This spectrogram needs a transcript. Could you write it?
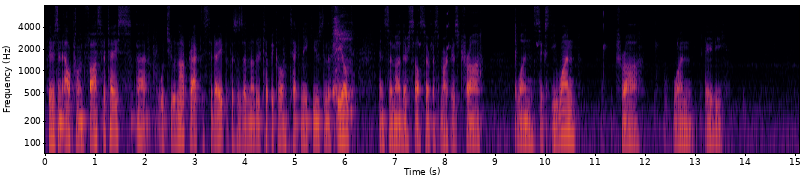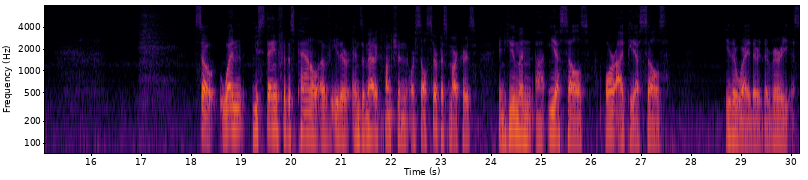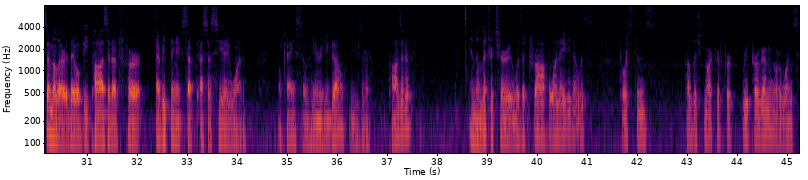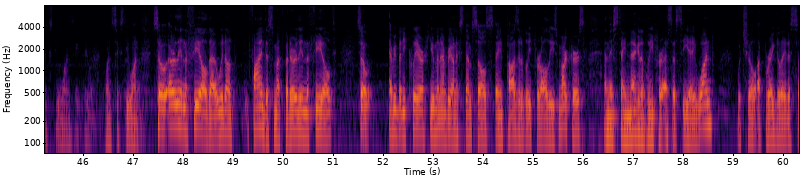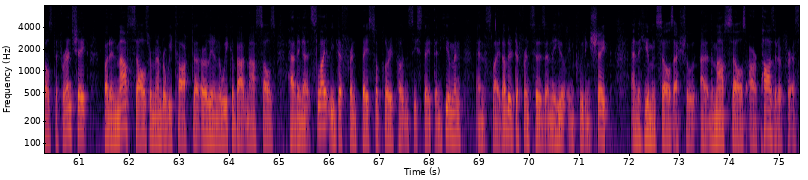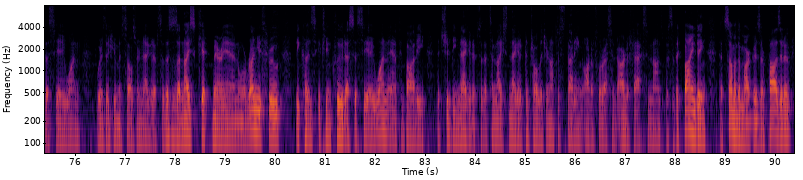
There's an alkaline phosphatase, uh, which you would not practice today, but this is another typical technique used in the field, and some other cell surface markers, TRA 161, TRA 180. So when you stain for this panel of either enzymatic function or cell surface markers in human uh, ES cells or IPS cells, either way, they're, they're very similar. They will be positive for everything except SSCA1. Okay, so here you go. These are positive. In the literature, it was a TRA 180 that was Torsten's published marker for reprogramming, or 161? 61. 161. So early in the field, uh, we don't find this much, but early in the field, so everybody clear? Human embryonic stem cells stain positively for all these markers, and they stain negatively for SSCA1, which will upregulate as cells differentiate. But in mouse cells, remember we talked uh, earlier in the week about mouse cells having a slightly different basal pluripotency state than human, and slight other differences, and the including shape. And the human cells actually, uh, the mouse cells are positive for SSCA1, whereas the human cells are negative. So this is a nice kit Marianne will run you through because if you include SSCA1 antibody, it should be negative. So that's a nice negative control that you're not just studying autofluorescent artifacts and nonspecific binding, that some of the markers are positive,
